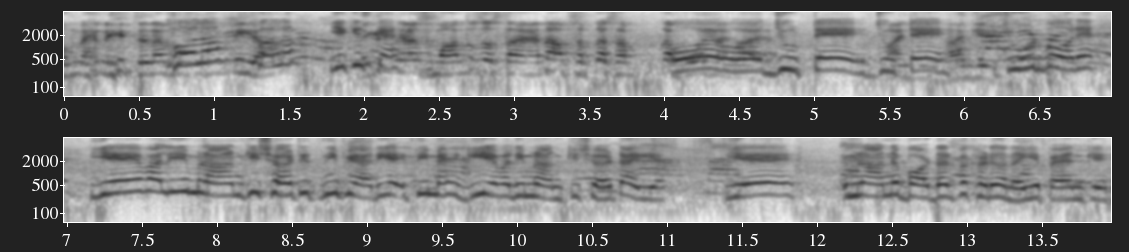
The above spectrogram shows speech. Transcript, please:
और मैंने इतना खोलो, खोलो, ये किसका है? मेरा सामान तो सस्ता है ना। आप सबका सबका ओए ओए झूठे झूठे हाँ जी, हाँ। झूठ बोल रहे ये वाली इमरान की शर्ट इतनी प्यारी है इतनी महँगी ये वाली इमरान की शर्ट आई है। ये इमरान ने बॉर्डर पे खड़े होना ये पहन के।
